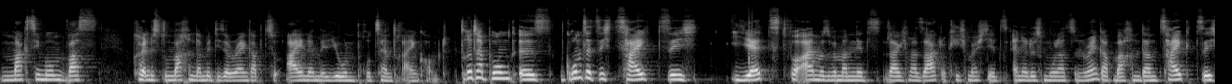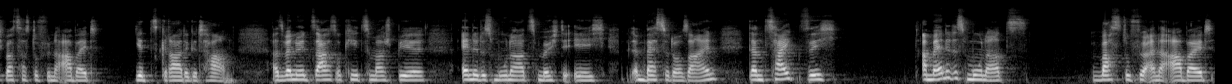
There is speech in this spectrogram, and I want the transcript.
Maximum, was könntest du machen, damit dieser Rank-Up zu einer Million Prozent reinkommt. Dritter Punkt ist, grundsätzlich zeigt sich jetzt vor allem, also wenn man jetzt, sage ich mal, sagt, okay, ich möchte jetzt Ende des Monats einen Rank-Up machen, dann zeigt sich, was hast du für eine Arbeit jetzt gerade getan. Also wenn du jetzt sagst, okay, zum Beispiel Ende des Monats möchte ich Ambassador sein, dann zeigt sich am Ende des Monats, was du für eine Arbeit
